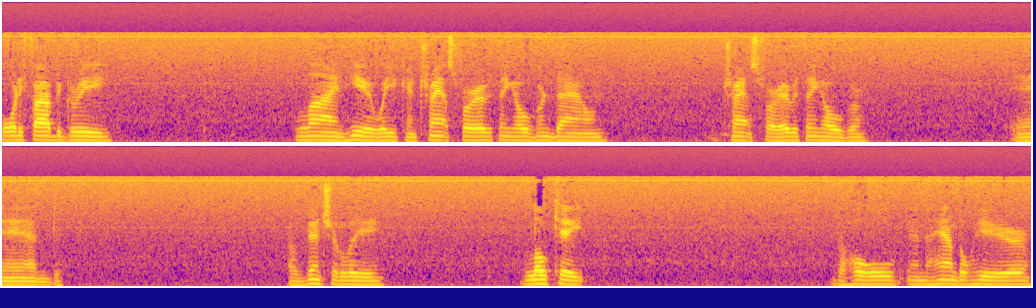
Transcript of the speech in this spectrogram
45 degree line here where you can transfer everything over and down transfer everything over and eventually locate the hole in the handle here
